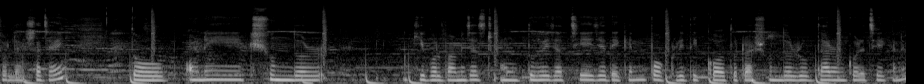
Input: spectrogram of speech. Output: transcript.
চলে আসা যায়। তো অনেক সুন্দর, কি বলব, আমি জাস্ট মুগ্ধ হয়ে যাচ্ছি এই যে দেখেন প্রকৃতি কতটা সুন্দর রূপ ধারণ করেছে এখানে।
